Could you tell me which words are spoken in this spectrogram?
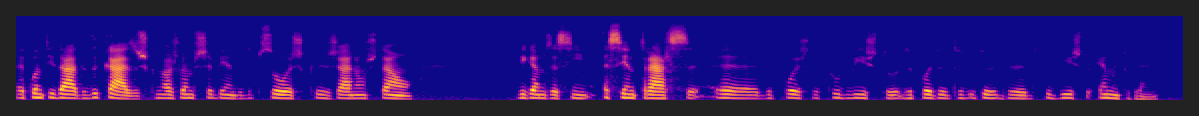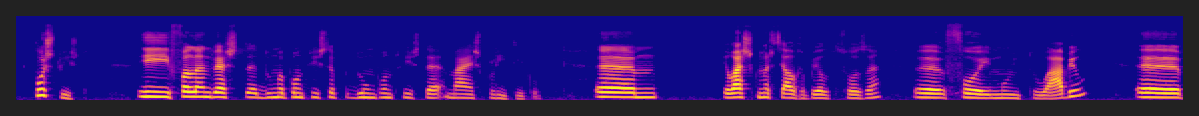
a quantidade de casos que nós vamos sabendo de pessoas que já não estão digamos assim, a centrar-se uh, depois de tudo isto, depois de, de, de, de, tudo isto, é muito grande. Posto isto, e falando esta de, uma ponto de, vista, de um ponto de vista mais político, uh, eu acho que Marcelo Rebelo de Sousa uh, foi muito hábil, eh,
